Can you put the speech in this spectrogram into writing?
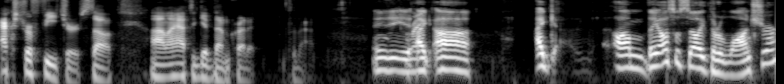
extra features. So um, I have to give them credit for that. Indeed. Right. Like uh, I um they also sell like their launcher,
